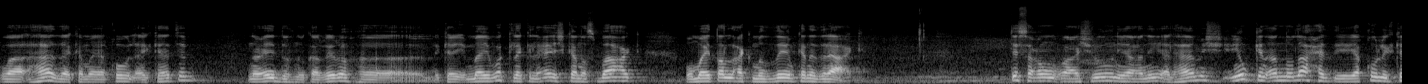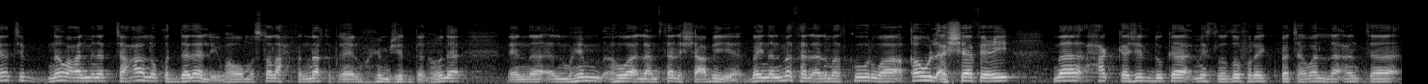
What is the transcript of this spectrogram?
وهذا كما يقول الكاتب نعيده نكرره آه، لكي ما يوكلك العيش كان صباعك وما يطلعك من الضيم كان ذراعك تسعة وعشرون يعني الهامش. يمكن أن نلاحظ يقول الكاتب نوعا من التعالق الدلالي وهو مصطلح في النقد غير مهم جدا هنا. لأن المهم هو الأمثال الشعبية. بين المثل المذكور وقول الشافعي ما حك جلدك مثل ظفرك فتولى أنت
